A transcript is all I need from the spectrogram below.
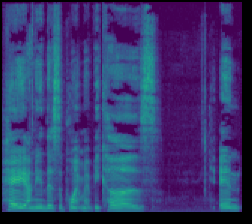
hey, I need this appointment because. And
